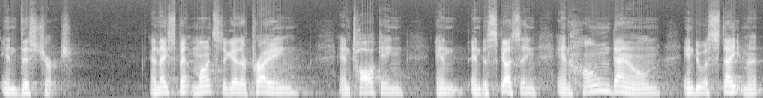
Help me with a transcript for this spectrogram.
in this church? And they spent months together praying and talking and, and discussing and honed down into a statement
